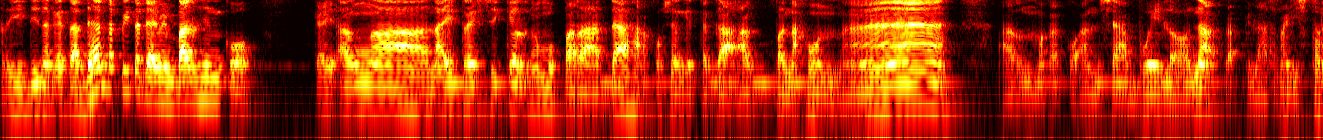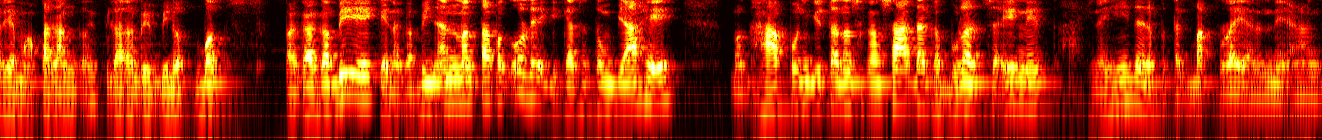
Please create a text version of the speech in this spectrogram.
ready na kita. Diha napita di amin balhin ko kay ang uh, naay tricycle nga mo parada. Ako siyang gitagaag panahon. Ah aron makakuan siya buwelo na pilar may istorya mga palangga. Pilar ang binotbot pagkagabi kay nagabinan man ta pag uli gikan sa tong biyahe maghapon kita na sa kalsada gabulad sa init. Ah, hinahina na putag baklay ano ni ang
